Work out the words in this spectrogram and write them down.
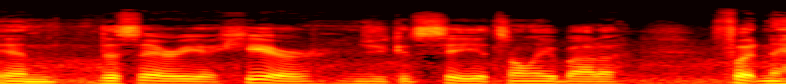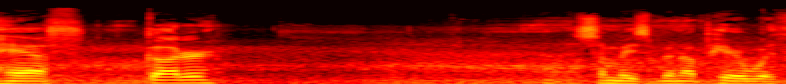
in this area here. As you can see, it's only about a foot and a half gutter. Somebody's been up here with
